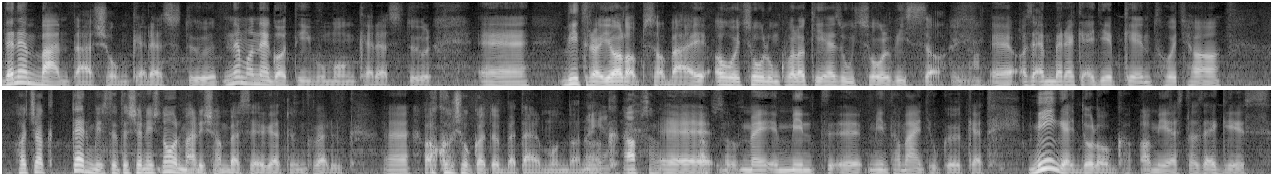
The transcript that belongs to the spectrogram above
de nem bántáson keresztül, nem a negatívumon keresztül. E, vitrai alapszabály, ahogy szólunk valakihez, úgy szól vissza. Igen. Az emberek egyébként, hogyha ha csak természetesen és normálisan beszélgetünk velük, akkor sokkal többet elmondanak, Igen, abszolút, abszolút. Mint, mint ha mántjuk őket. Még egy dolog, ami ezt az egész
